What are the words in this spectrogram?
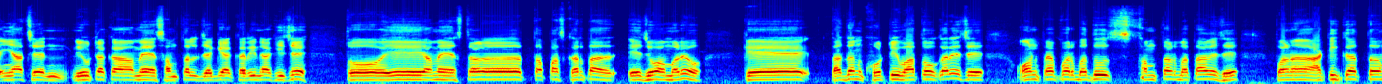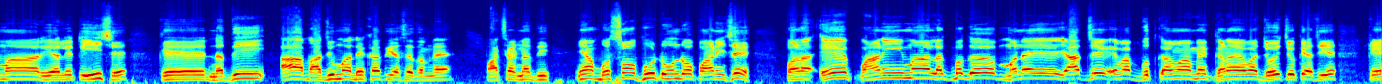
અહીંયા છે નેવું ટકા અમે સમતલ જગ્યા કરી નાખી છે, તો એ અમે સ્થળ તપાસ કરતા એ જોવા મળ્યો કે તદ્દન ખોટી વાતો કરે છે, ઓન પેપર બધું સમતળ બતાવે છે. પણ હકીકતમાં રિયાલિટી એ છે કે નદી આ બાજુમાં દેખાતી હશે તમને, પાછળ નદી. અહીંયા બસો ફૂટ ઊંડો પાણી છે, પણ એ પાણીમાં લગભગ મને યાદ છે એવા ભૂતકાળમાં અમે ઘણા એવા જોઈ ચૂક્યા છીએ કે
